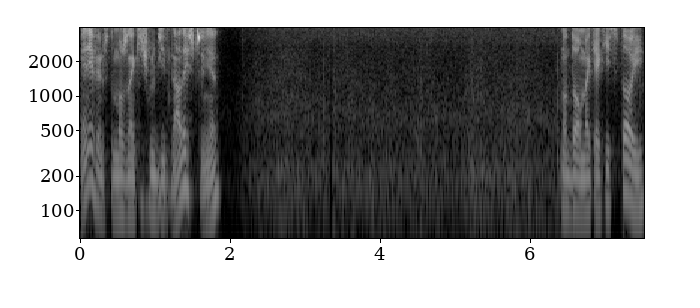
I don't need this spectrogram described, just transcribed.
Ja nie wiem, czy tu można jakichś ludzi znaleźć, czy nie. No domek jakiś stoi.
